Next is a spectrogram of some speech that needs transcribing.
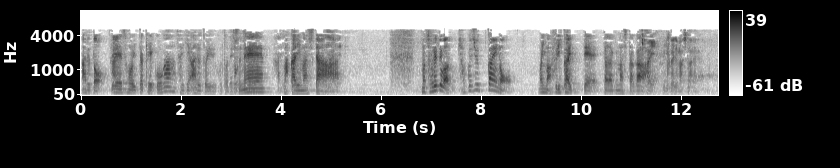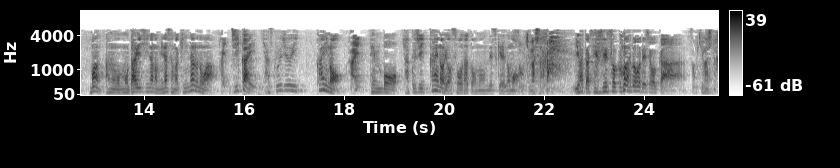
あると、はいでそういった傾向が最近あるということですそうですねね。はいわ、かりました。はい。まあ、それでは110回の、まあ、今振り返っていただきましたが、はい。振り返りましたね。まあ、あの、もう大事なの皆さんが気になるのは、はい次回111回のはい。展望、111回の予想だと思うんですけれどそうも、きましたか。岩田先生、そこはどうでしょうか？そうきましたか。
